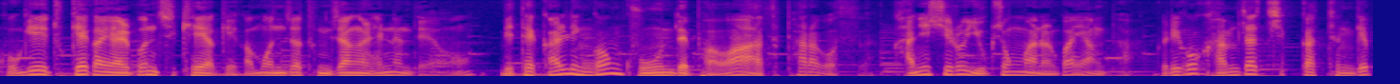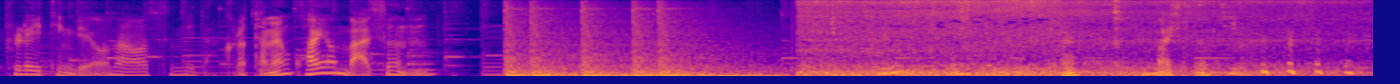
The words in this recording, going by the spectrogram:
고기의 두께가 얇은 직회야끼가 먼저 등장을 했는데요. 밑에 깔린 건 구운 대파와 아스파라거스, 가니쉬로 육종 마늘과 양파, 그리고 감자칩 같은 게 플레이팅되어 나왔습니다. 그렇다면 과연 맛은? 맛있어?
